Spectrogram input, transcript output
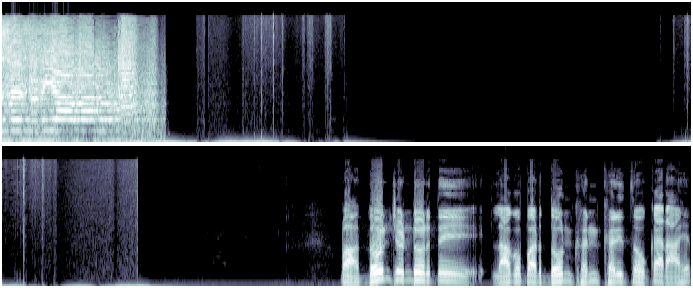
से दुनिया वालों बा दोन चेंडूवरती लागोपाठ दोन खनखरी चौकार आहेत.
